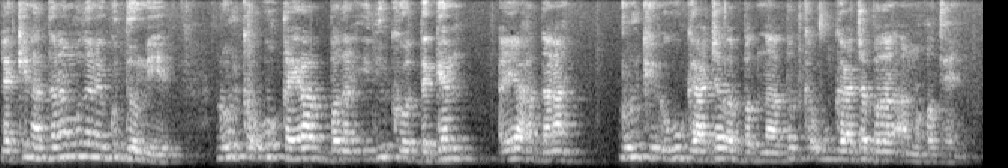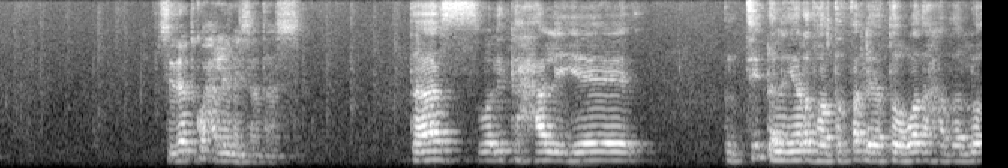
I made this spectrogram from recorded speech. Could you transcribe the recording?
Laakiin haddana mudane guddoomiye dhulka ugu kheyraad badan idinkoo degan ayaa haddana dhulkii ugu gaajada badnaa dadka ugu gaajo badan aad noqoteen sideed ku xalinaysaa taas? Taas wali ka xaliyee intii dhalinyarada horta fadhigato wada hadalo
